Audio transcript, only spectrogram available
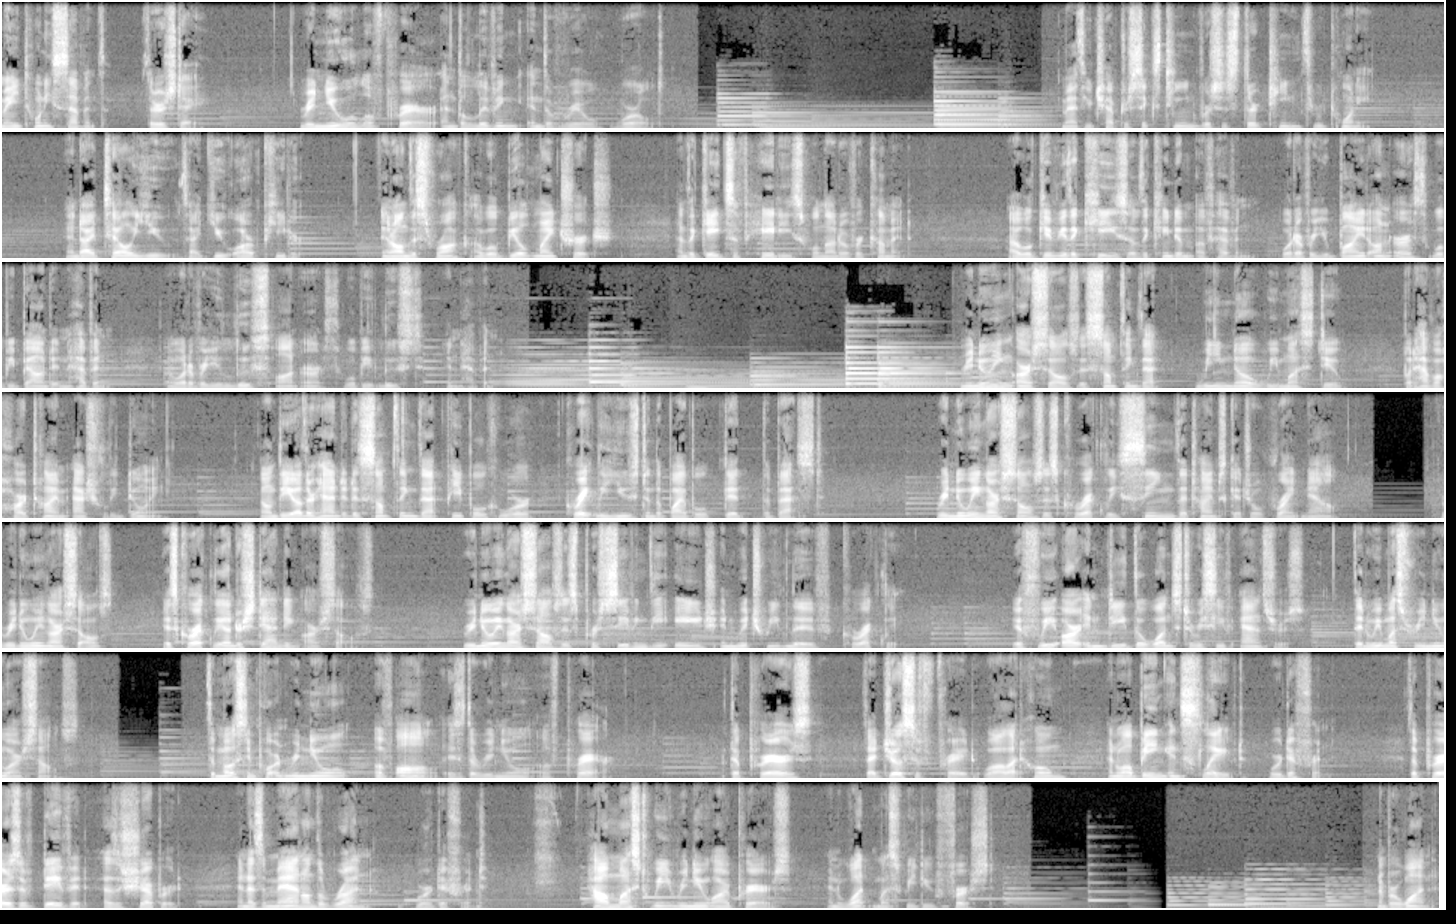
May 27th, Thursday. Renewal of Prayer and the Living in the Real World. Matthew chapter 16, verses 13 through 20. And I tell you that you are Peter, and on this rock I will build my church, and the gates of Hades will not overcome it. I will give you the keys of the kingdom of heaven. Whatever you bind on earth will be bound in heaven, and whatever you loose on earth will be loosed in heaven. Renewing ourselves is something that we know we must do, but have a hard time actually doing. On the other hand, it is something that people who were greatly used in the Bible did the best. Renewing ourselves is correctly seeing the time schedule right now. Renewing ourselves is correctly understanding ourselves. Renewing ourselves is perceiving the age in which we live correctly. If we are indeed the ones to receive answers, then we must renew ourselves. The most important renewal of all is the renewal of prayer. The prayers that Joseph prayed while at home and while being enslaved were different. The prayers of David as a shepherd and as a man on the run were different. How must we renew our prayers, and what must we do first? Number one,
